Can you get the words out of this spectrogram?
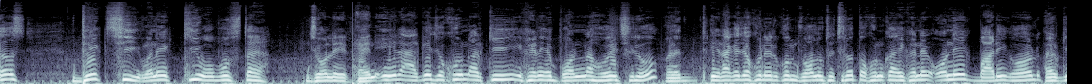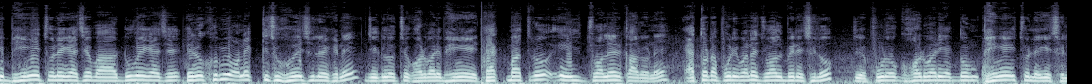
জাস্ট দেখছি মানে কি অবস্থা। জলের। এর আগে যখন আর কি এখানে বন্যা হয়েছিল মানে এর আগে যখন এরকম জল উঠেছিল, তখনকার এখানে অনেক বাড়ি ঘর আর কি ভেঙে চলে গেছে বা ডুবে গেছে। এরকমই অনেক কিছু হয়েছিল এখানে, যেগুলো হচ্ছে ঘর বাড়ি ভেঙে একমাত্র এই জলের কারণে এতটা পরিমাণে জল বেড়েছিল যে পুরো ঘর বাড়ি একদম ভেঙেই চলে গেছিল।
